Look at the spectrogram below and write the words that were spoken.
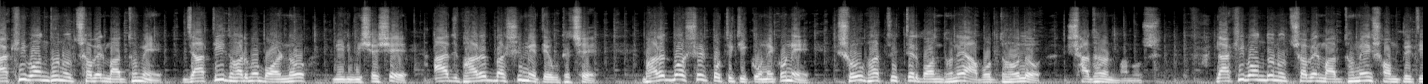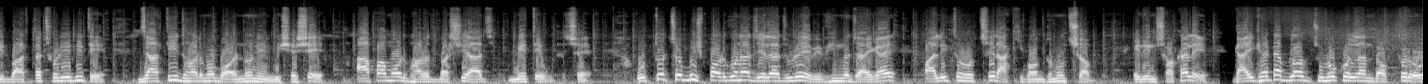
রাখি বন্ধন উৎসবের মাধ্যমে জাতি, ধর্ম, বর্ণ নির্বিশেষে আজ ভারতবাসী মেতে উঠেছে। ভারতবর্ষের প্রতিটি কোণে কোণে সৌভ্রাতৃত্বের বন্ধনে আবদ্ধ হল সাধারণ মানুষ। রাখি বন্ধন উৎসবের মাধ্যমে সম্প্রীতির বার্তা ছড়িয়ে দিতে জাতি, ধর্ম, বর্ণ নির্বিশেষে আপামর ভারতবাসী আজ মেতে উঠেছে। উত্তর চব্বিশ পরগনা জেলা জুড়ে বিভিন্ন জায়গায় পালিত হচ্ছে রাখি বন্ধন উৎসব। এদিন সকালে গাইঘাটা ব্লক যুব কল্যাণ দপ্তর ও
